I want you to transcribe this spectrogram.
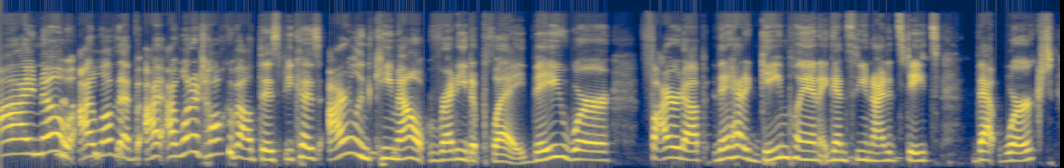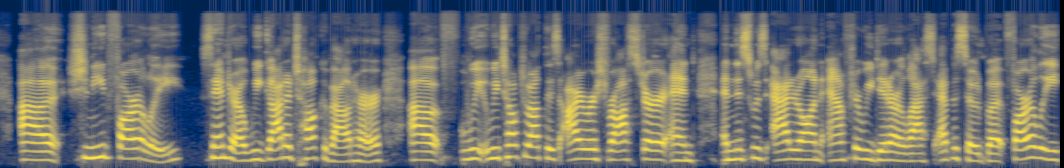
I know. I love that. But I, I want to talk about this because Ireland came out ready to play. They were fired up. They had a game plan against the United States that worked. Uh, Sinead Farrelly, Sandra, we got to talk about her. Uh, we we talked about this Irish roster, and and this was added on after we did our last episode. But Farrelly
